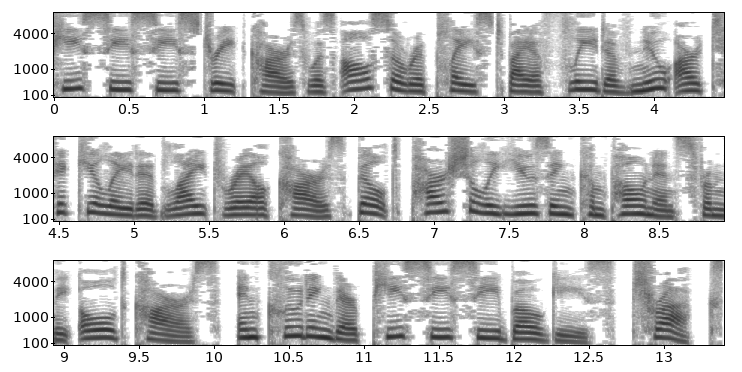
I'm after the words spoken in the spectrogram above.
PCC streetcars was also replaced by a fleet of new articulated light rail cars built partially using components from the old cars, including their PCC bogies, trucks,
